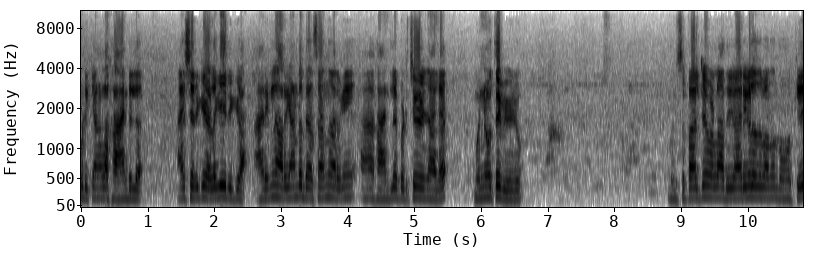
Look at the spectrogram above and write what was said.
പിടിക്കാനുള്ള ഹാൻഡിൽ അത് ശരിക്കും ഇളകിയിരിക്കുക. ആരെങ്കിലും അറിയാണ്ട് ബസ്സിൽ ഇറങ്ങി ആ ഹാൻഡിൽ പിടിച്ചു കഴിഞ്ഞാൽ മുന്നോട്ട് വീഴും. മുനിസിപ്പാലിറ്റി ഉള്ള അധികാരികൾ ഇത് വന്ന് നോക്കി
